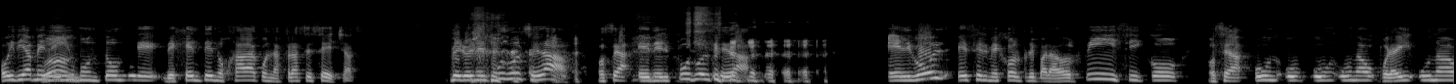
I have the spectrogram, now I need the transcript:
hoy día me leí Weón. un montón de, de gente enojada con las frases hechas. Pero en el fútbol se da. O sea, en el fútbol se da. El gol es el mejor preparador físico. O sea, un, un- un- una, por ahí una,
